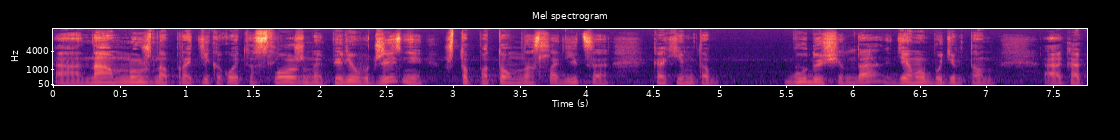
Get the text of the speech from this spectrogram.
а, нам нужно пройти какой-то сложный период жизни, чтобы потом насладиться каким-то будущим, да, где мы будем там, а, как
